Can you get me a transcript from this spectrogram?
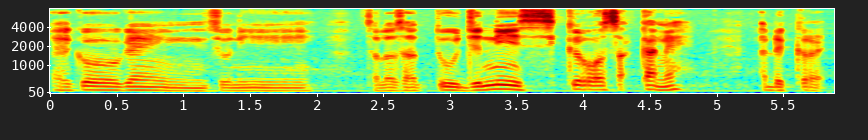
Eko geng, so ni salah satu jenis kerosakan eh. Ada crack.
